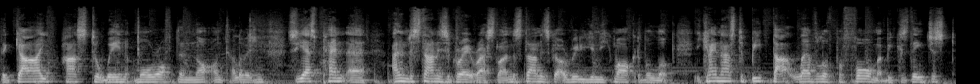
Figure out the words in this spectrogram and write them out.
the guy has to win more often than not on television. So yes, Penta, I understand he's a great wrestler. I understand he's got a really unique, marketable look. He kind of has to beat that level of performer because they just,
